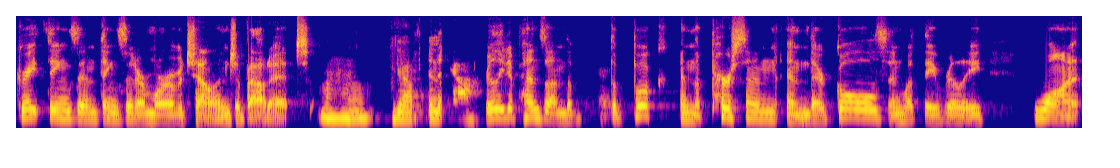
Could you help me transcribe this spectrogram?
great things and things that are more of a challenge about it. Mm-hmm. Yeah, and it really depends on the the book and the person and their goals and what they really want,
